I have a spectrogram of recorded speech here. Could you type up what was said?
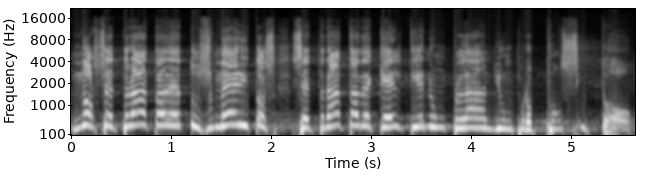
no se trata de tus méritos, se trata de que Él tiene un plan y un propósito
